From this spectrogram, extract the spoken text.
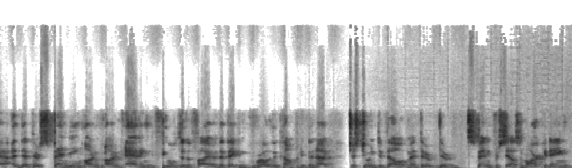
uh, that they're spending on, on adding fuel to the fire, that they can grow the company. They're not just doing development. They're they're spending for sales and marketing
